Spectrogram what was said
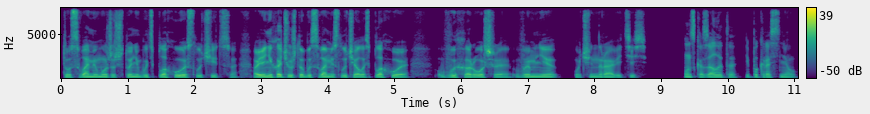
то с вами может что-нибудь плохое случиться. А я не хочу, чтобы с вами случалось плохое. Вы хорошая, вы мне очень нравитесь». Он сказал это и покраснел.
